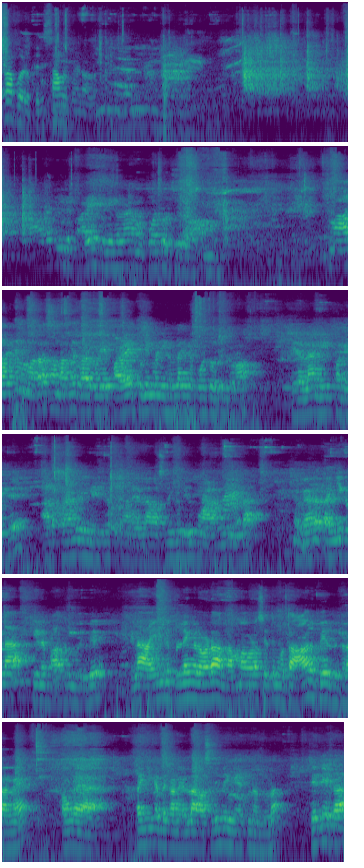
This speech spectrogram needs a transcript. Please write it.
பெருசாக இது சேஃபாக போயிடும் பெருசாகவும் போயிடும் இந்த பழைய துணிகள்லாம் நம்ம போட்டு வச்சுக்கிறோம் நம்ம ஆல்ரெடி நம்ம மதரசா மக்களுக்கு வரக்கூடிய பழைய துணிமணிகள்லாம் இங்கே போட்டு வச்சுக்கிறோம் இதெல்லாம் நீட் பண்ணிவிட்டு அந்த ஃபேமிலி இருக்கிறதுக்கான எல்லா வசதிகளும் இருக்கும் ஆரம்பிக்கலாம் மேலே தங்கிக்கலாம் கீழே பாத்ரூம் இருக்குது ஏன்னா ஐந்து பிள்ளைங்களோட அந்த அம்மாவோட சேர்த்து மொத்தம் ஆறு பேர் இருக்கிறாங்க அவங்க தங்கிக்கிறதுக்கான எல்லா வசதியும் இங்கே எடுத்துன்னு வந்துடலாம் சரியாக்கா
